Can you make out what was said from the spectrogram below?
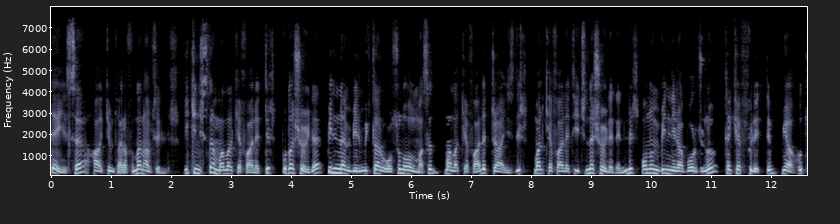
Değilse hakim tarafından hapsedilir. İkincisi de mala kefalettir. Bu da şöyle bilinen bir miktar olsun olmasın mala kefalet caizdir. Mal kefaleti için de şöyle denilir. Onun bin lira borcunu tekeffül ettim yahut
